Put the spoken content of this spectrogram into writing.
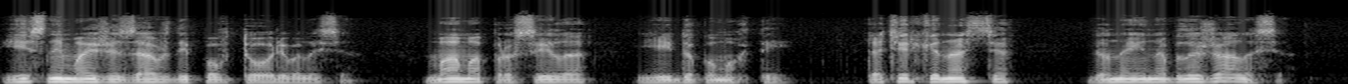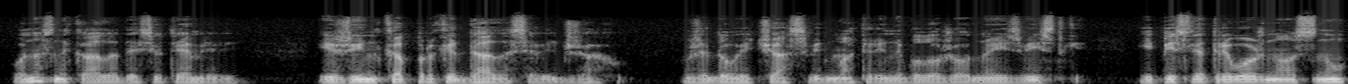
Її сни майже завжди повторювалися. Мама просила їй допомогти. Та тільки Настя до неї наближалася, вона зникала десь у темряві, і жінка прокидалася від жаху. Вже довгий час від матері не було жодної звістки, і після тривожного сну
